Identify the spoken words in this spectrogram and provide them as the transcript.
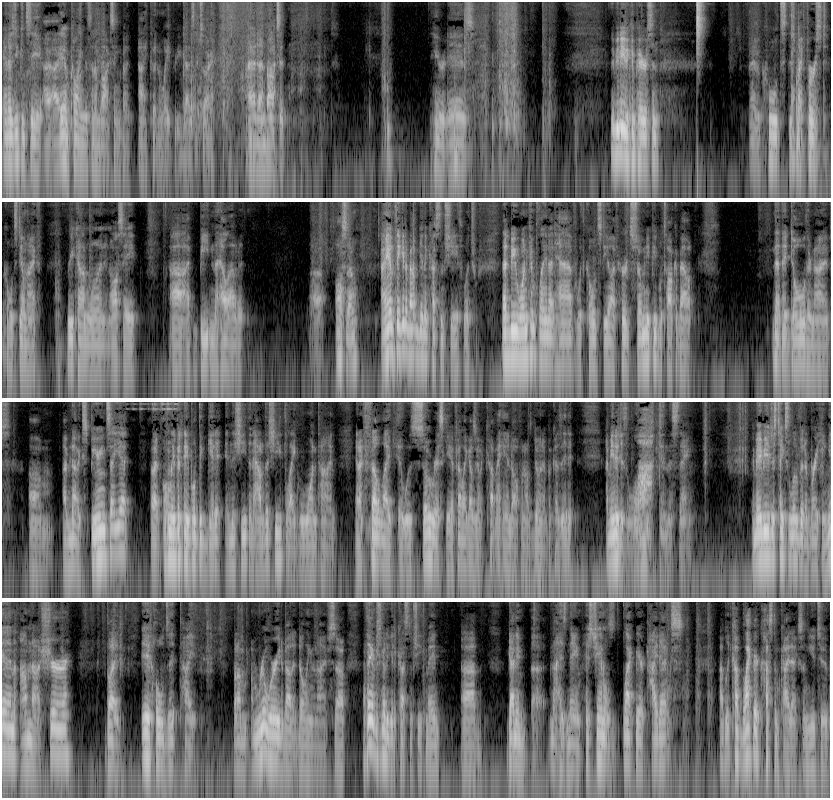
and as you can see, I, I am calling this an unboxing, but I couldn't wait for you guys. I'm sorry. I had to unbox it. Here it is. If you need a comparison, I have a cold, this is my first cold steel knife, Recon 1 and Aus-8. Uh, I've beaten the hell out of it. Uh, also, I am thinking about getting a custom sheath, which that'd be one complaint I'd have with cold steel. I've heard so many people talk about that they dull their knives. Um, I've not experienced that yet, but I've only been able to get it in the sheath and out of the sheath like one time and I felt like it was so risky. I felt like I was going to cut my hand off when I was doing it because it, I mean, it is locked in this thing. And maybe it just takes a little bit of breaking in. I'm not sure, but it holds it tight. But I'm, I'm real worried about it dulling the knife. So I think I'm just going to get a custom sheath made. Uh, guy named, uh, not his name, his channel's Black Bear Kydex. I believe Black Bear Custom Kydex on YouTube.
